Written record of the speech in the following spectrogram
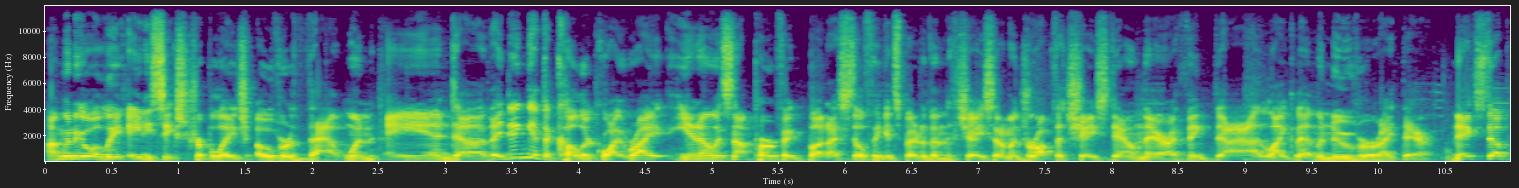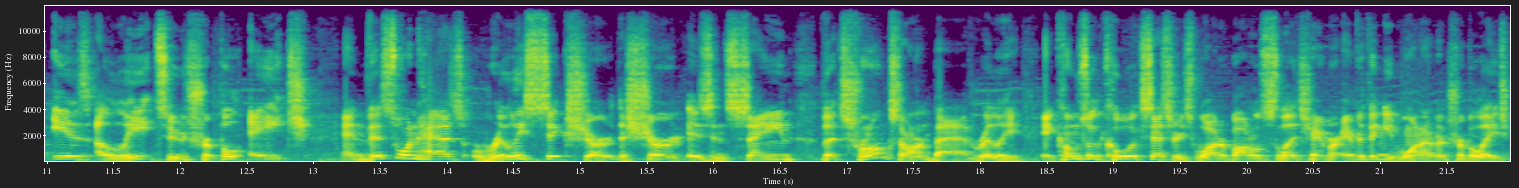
I'm gonna go Elite 86 Triple H over that one. And uh, they didn't get the color quite right. You know, it's not perfect, but I still think it's better than the Chase, and I'm going to drop the Chase down there. I think that I like that maneuver right there. Next up is Elite 2 Triple H. And this one has really sick shirt. The shirt is insane. The trunks aren't bad, really. It comes with cool accessories. Water bottle, sledgehammer, everything you'd want out of a Triple H.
